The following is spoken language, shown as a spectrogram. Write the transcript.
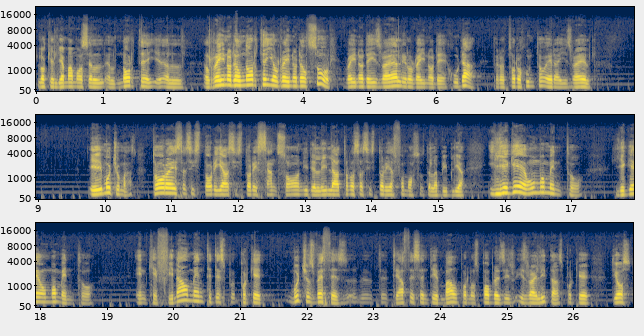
lo que llamamos el, norte, el, el reino del norte y el reino del sur, reino de Israel y el reino de Judá, pero todo junto era Israel. Y mucho más. Todas esas historias, historias de Sansón y de Lila, todas esas historias famosas de la Biblia. Y llegué a un momento, llegué a un momento en que finalmente, porque muchas veces te, hace sentir mal por los pobres israelitas, porque Dios,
